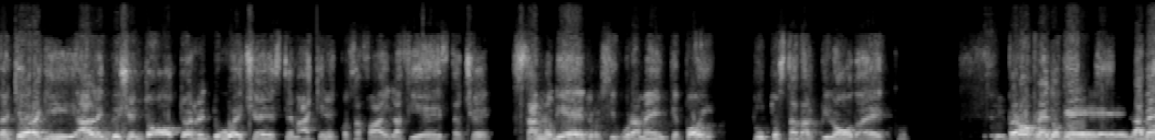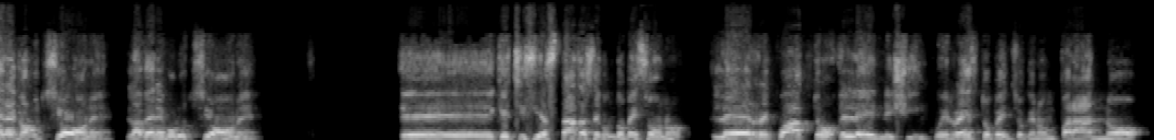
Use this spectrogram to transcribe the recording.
perché ora chi ha le 208 R2 c'è queste macchine cosa fai? La Fiesta, c'è stanno dietro sicuramente, poi tutto sta dal pilota, ecco. Sì, Però credo che la vera evoluzione, la vera evoluzione eh, che ci sia stata, secondo me, sono le R4 e le N5. Il resto penso che non faranno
